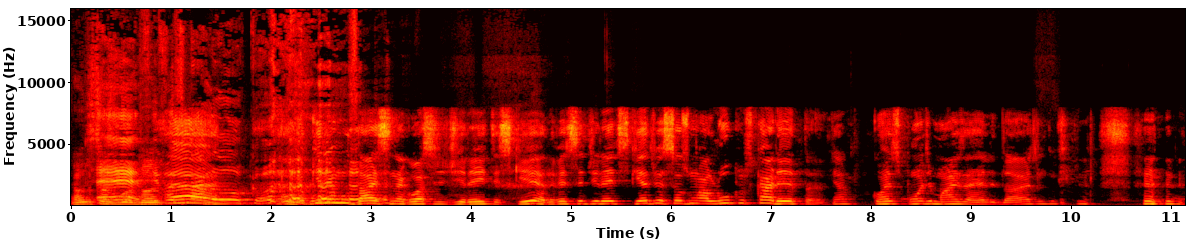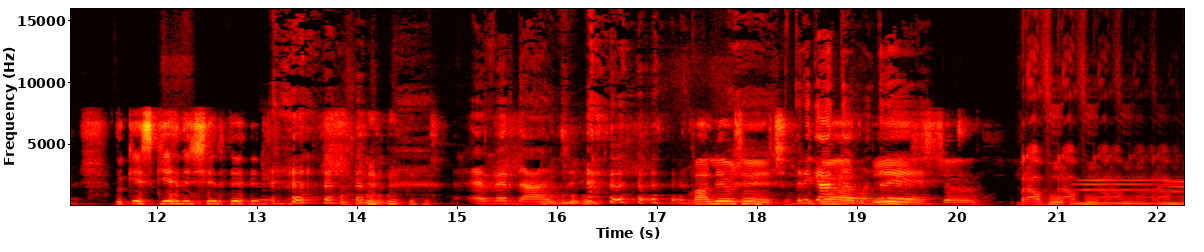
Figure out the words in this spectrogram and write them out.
É um dos seus é, bordões. Viva os malucos. Eu queria mudar esse negócio de direita e esquerda. Em vez de ser direita e esquerda, devia ser os malucos e os careta. Que corresponde mais à realidade do que, do que esquerda e direita. É verdade. Valeu, gente. Obrigadão, Obrigado. André. Beijo. Tchau. Bravo, bravo, bravo, bravo.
